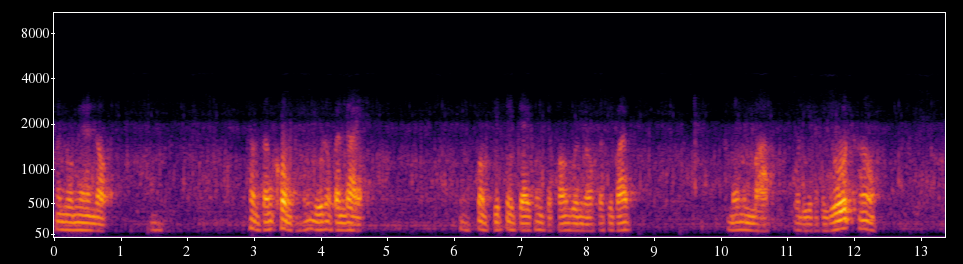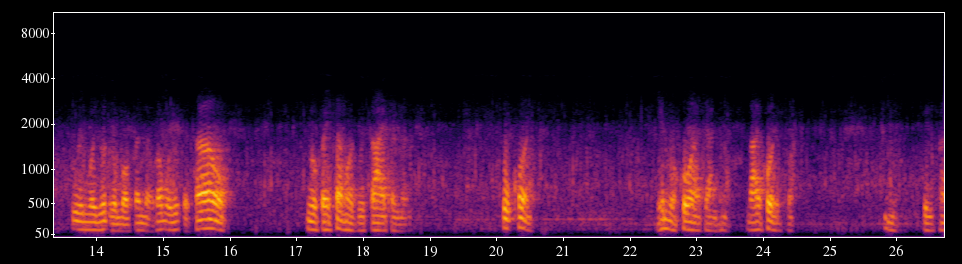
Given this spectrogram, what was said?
มันโนแมนดอกทำสังคมมันอยู่ด้วยกันได้ความคิดในใจของเจ้าของบุญเราปฏิบัติแม้มันบาป โอดีนะยุดเอ้าคืนโมยุทธเราบอกกันเดี๋ยวเขาโมยุทธแต่เท้าอยู่ไปสร้างหดอยู่ตายเท่านั้นทุกคน เห็นบอกครูอาจารย์หลายคนกว่าเป็นพระ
